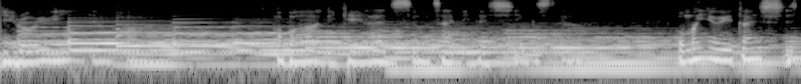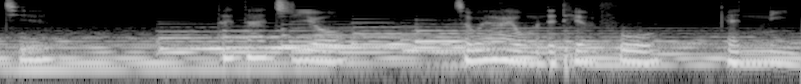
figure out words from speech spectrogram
你若愿意的话，好不好？你可以按手在你的心上。我们有一段时间，单单只有这位爱我们的天父跟你，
